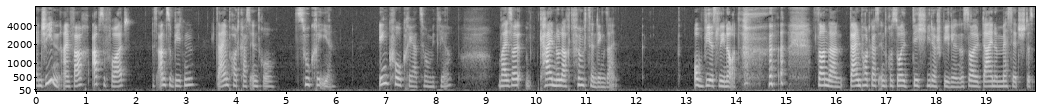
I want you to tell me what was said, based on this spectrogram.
entschieden, einfach ab sofort es anzubieten, dein Podcast-Intro zu kreieren. In Co-Kreation mit dir. Weil es soll kein 0815-Ding sein. Obviously not. Sondern dein Podcast-Intro soll dich widerspiegeln. Es soll deine Message, des,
